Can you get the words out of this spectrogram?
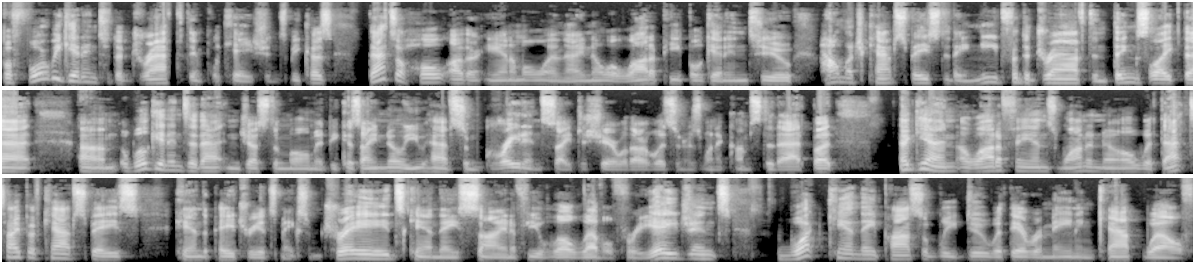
before we get into the draft implications, because that's a whole other animal, and I know a lot of people get into how much cap space do they need for the draft and things like that. Um, we'll get into that in just a moment because I know you have some great insight to share with our listeners when it comes to that. But again, a lot of fans want to know with that type of cap space, can the Patriots make some trades? Can they sign a few low level free agents? What can they possibly do with their remaining cap wealth?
